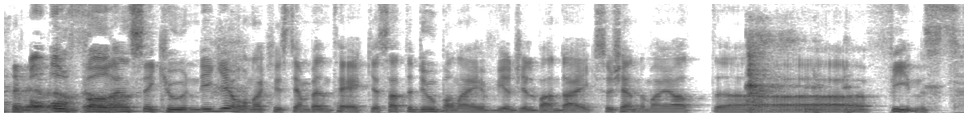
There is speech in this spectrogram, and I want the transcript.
där är vi och, och för en sekund igår när Christian Benteke satte dubbarna i Virgil van Dijk så kände man ju att uh, finns,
